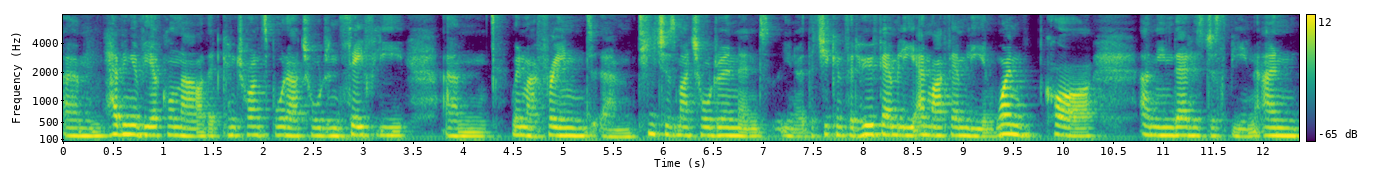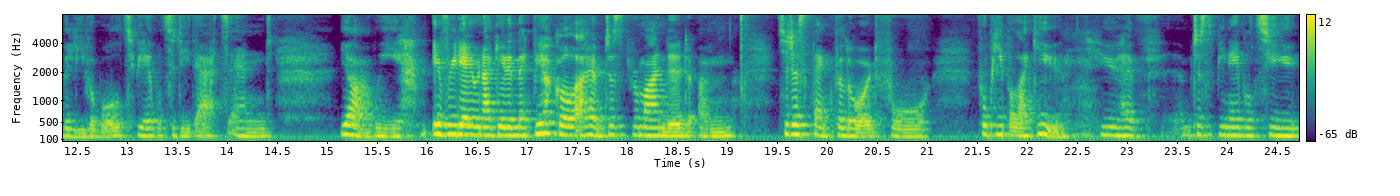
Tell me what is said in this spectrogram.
Um, having a vehicle now that can transport our children safely, um, when my friend um, teaches my children and you know that she can fit her family and my family in one car, I mean that has just been unbelievable to be able to do that and yeah, we every day when I get in that vehicle, I am just reminded um, to just thank the Lord for for people like you who have just been able to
